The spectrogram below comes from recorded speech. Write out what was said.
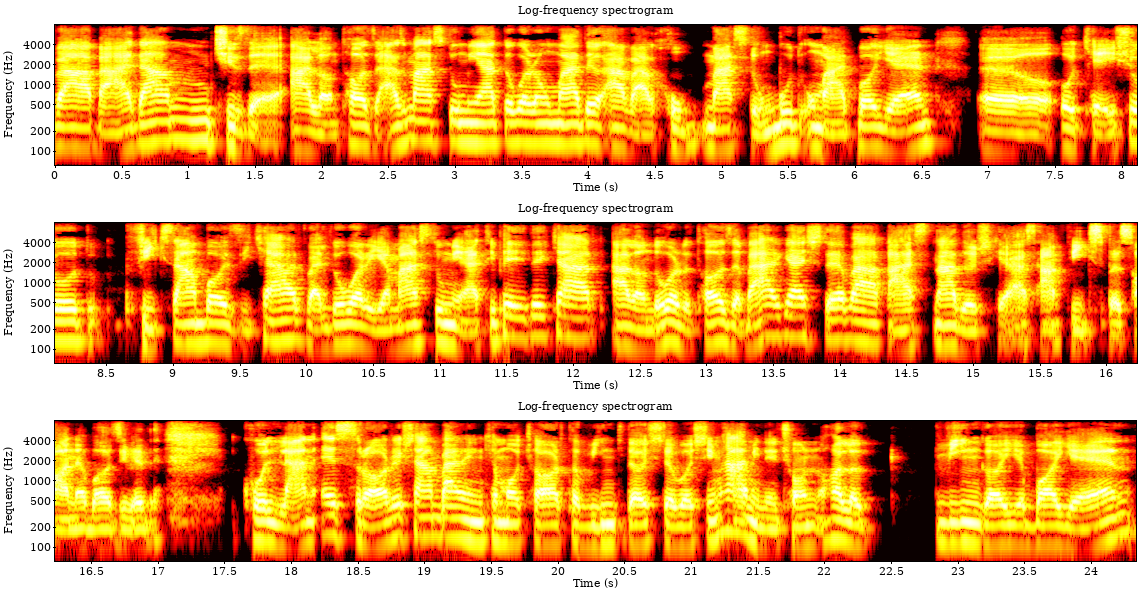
و بعدم چیزه الان تازه از مصدومیت دوباره اومده اول خوب مصدوم بود اومد بایرن OK شد fix هم بازی کرد ولی دوباره یه مصدومیتی پیدا کرد الان دوباره تازه برگشته و قصد نداشت که از هم fix به سانه بازی بده. کلا اصرارش هم برای اینکه ما چهار تا wing داشته باشیم همینه چون حالا wing ای بایرن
